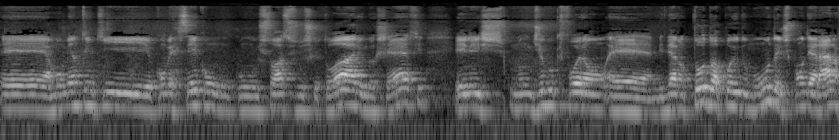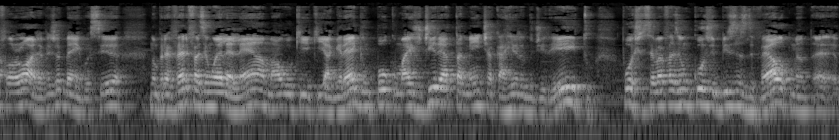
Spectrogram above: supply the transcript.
É, momento em que eu conversei com, com os sócios do escritório, meu chefe, eles não digo que foram é, me deram todo o apoio do mundo, eles ponderaram, falaram, olha, veja bem, você não prefere fazer um LLM, algo que, que agregue um pouco mais diretamente a carreira do direito? Poxa, você vai fazer um curso de Business Development, é,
